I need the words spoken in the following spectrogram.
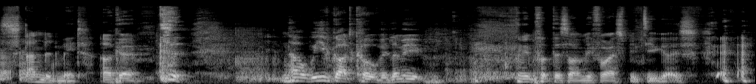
Standard, mate. Okay. now we've got COVID. Let me let me put this on before I speak to you guys.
